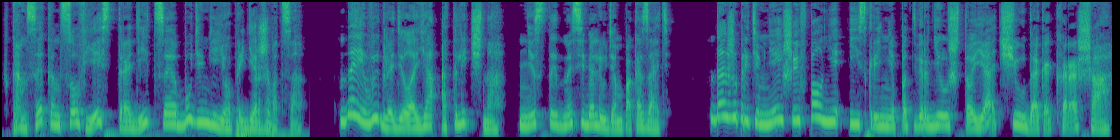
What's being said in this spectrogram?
В конце концов, есть традиция, будем ее придерживаться. Да и выглядела я отлично, не стыдно себя людям показать. Даже притемнейший вполне искренне подтвердил, что я чудо как хороша.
